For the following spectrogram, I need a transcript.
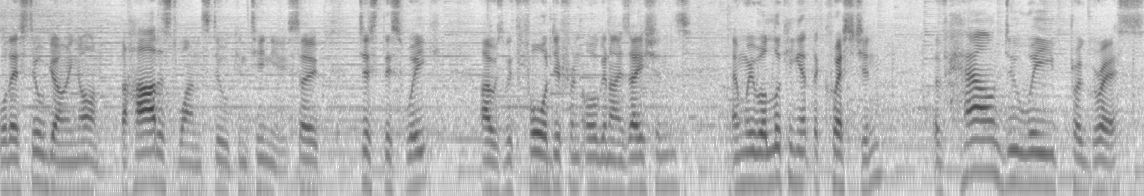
Well, they're still going on. The hardest ones still continue. So just this week, I was with four different organisations and we were looking at the question of how do we progress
